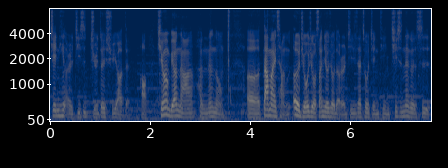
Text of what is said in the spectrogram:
监听耳机是绝对需要的。好，千万不要拿很那种，呃，大卖场二九九、三九九的耳机在做监听，其实那个是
